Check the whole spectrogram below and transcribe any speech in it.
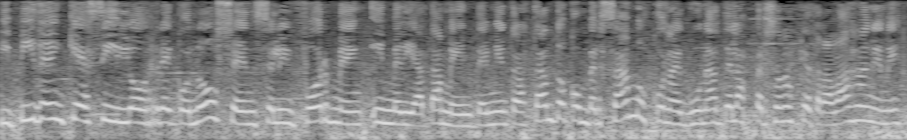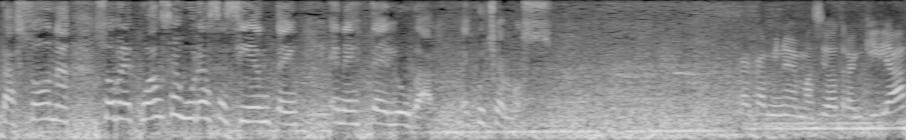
y piden que si lo reconocen se lo informen inmediatamente. Mientras tanto conversamos con algunas de las personas que trabajan en esta zona sobre cuán seguras se sienten en este lugar. Escuchemos camino demasiado tranquila,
